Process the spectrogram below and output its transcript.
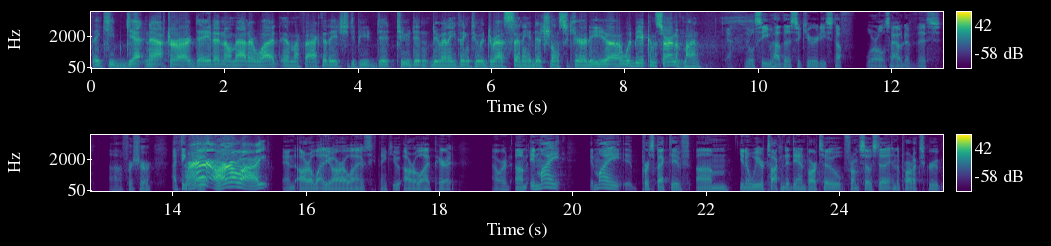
They keep getting after our data no matter what. And the fact that HTTP 2 didn't do anything to address any additional security uh, would be a concern of mine. Yeah. We'll see how the security stuff whirls out of this uh, for sure. I think ROI and ROI, the ROI. Thank you, ROI Parrot. Howard. Um, in my in my perspective, um, you know, we were talking to Dan Bartow from SOASTA in the products group.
